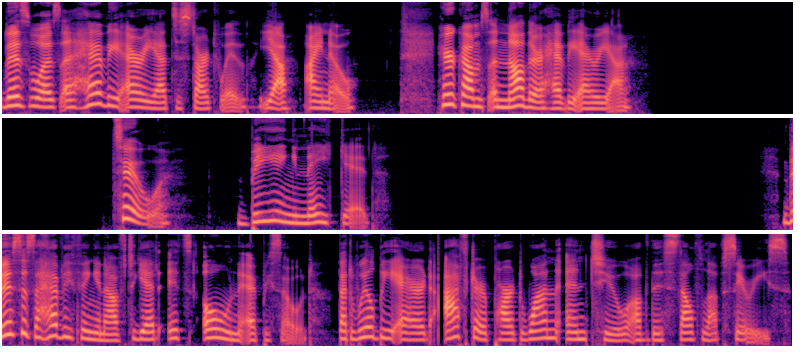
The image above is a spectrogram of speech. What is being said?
This was a heavy area to start with. Yeah, I know. Here comes another heavy area. 2. Being naked. This is a heavy thing enough to get its own episode that will be aired after part 1 and 2 of this self love series.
